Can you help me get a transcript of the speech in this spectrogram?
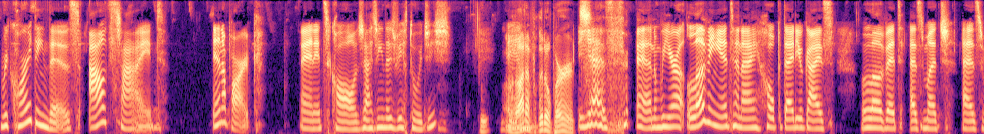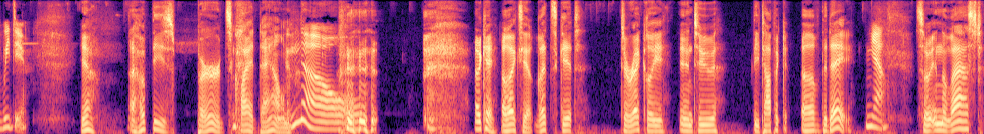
recording this outside in a park, and it's called Jardim das Virtudes. A lot of little birds. Yes, and we are loving it, and I hope that you guys love it as much as we do. Yeah. I hope these birds quiet down. No. okay, Alexia, let's get directly into the topic of the day. yeah. So, in the last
